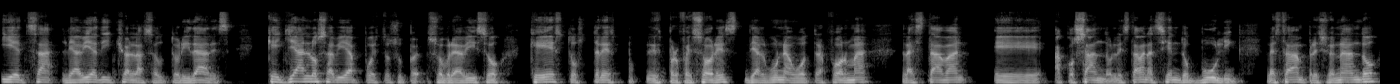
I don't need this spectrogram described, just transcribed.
Ietza le había dicho a las autoridades que ya los había puesto sobre aviso que estos tres eh, profesores de alguna u otra forma la estaban eh, acosando, le estaban haciendo bullying, la estaban presionando,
